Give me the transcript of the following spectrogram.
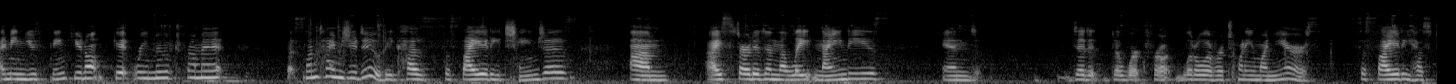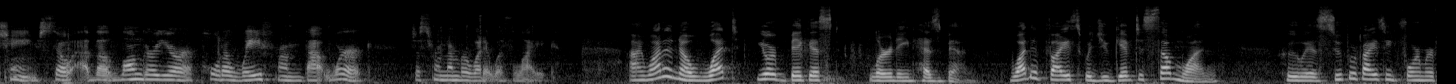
I mean, you think you don't get removed from it, but sometimes you do because society changes. Um, I started in the late 90s and did it, the work for a little over 21 years. Society has changed. So uh, the longer you're pulled away from that work, just remember what it was like. I want to know what your biggest learning has been. What advice would you give to someone who is supervising former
